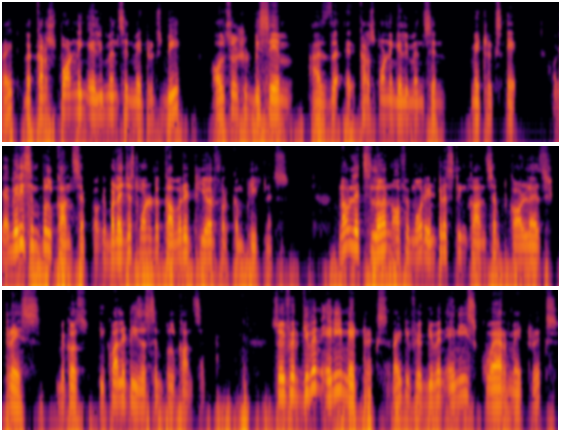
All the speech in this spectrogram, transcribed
right? The corresponding elements in matrix B also should be same as the eh, corresponding elements in matrix A. Okay, very simple concept. Okay, but I just wanted to cover it here for completeness. Now let's learn of a more interesting concept called as trace because equality is a simple concept. So if you're given any matrix, right, if you're given any square matrix,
